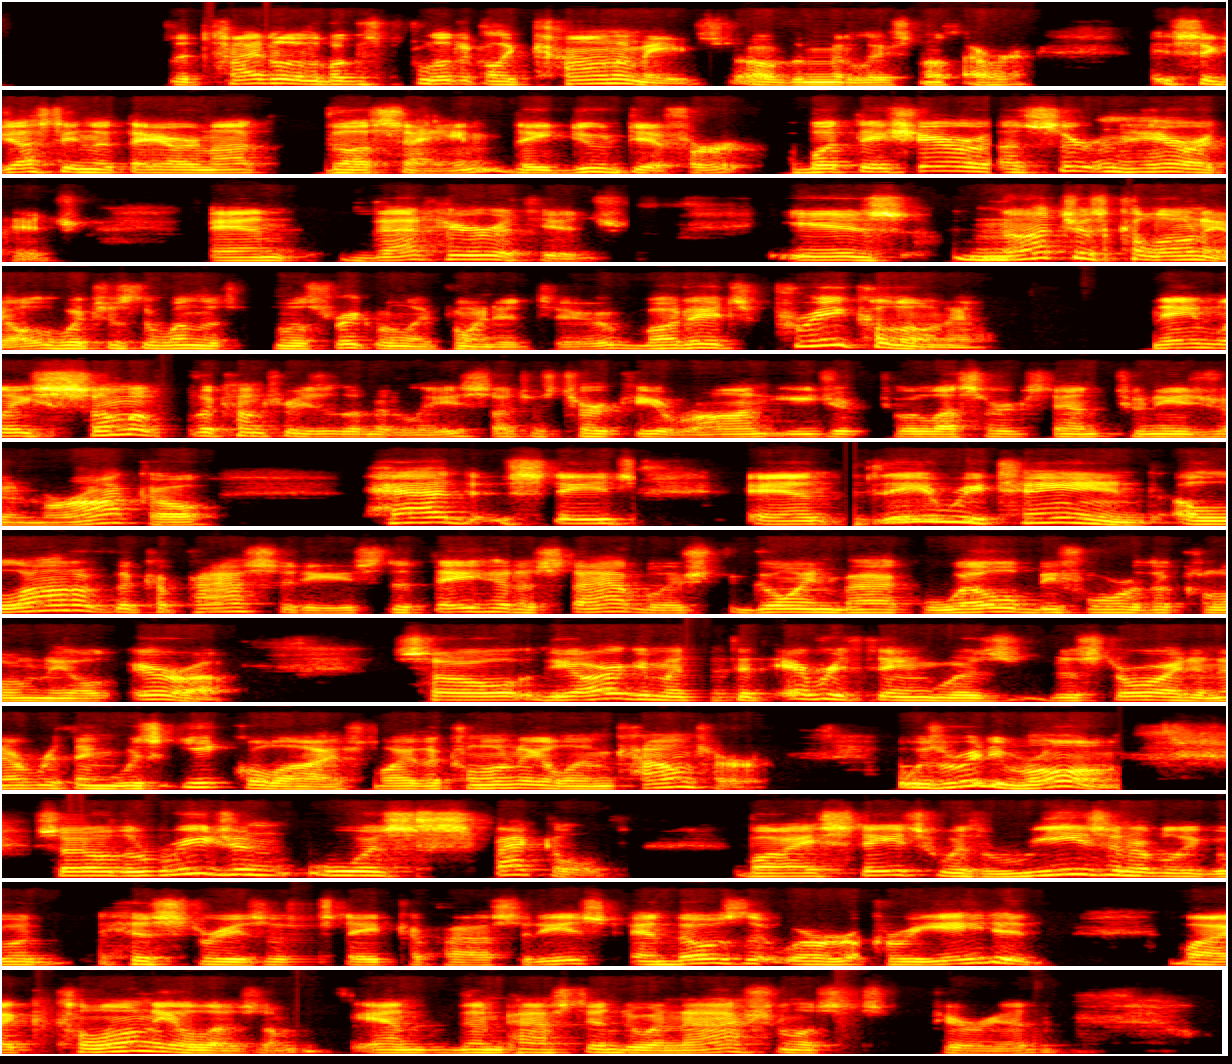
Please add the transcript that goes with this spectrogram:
The title of the book is Political Economies of the Middle East North Africa, suggesting that they are not the same. They do differ, but they share a certain heritage. And that heritage is not just colonial, which is the one that's most frequently pointed to, but it's pre colonial. Namely, some of the countries of the Middle East, such as Turkey, Iran, Egypt, to a lesser extent, Tunisia, and Morocco, had states and they retained a lot of the capacities that they had established going back well before the colonial era. So the argument that everything was destroyed and everything was equalized by the colonial encounter was really wrong. So the region was speckled by states with reasonably good histories of state capacities and those that were created by colonialism and then passed into a nationalist period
